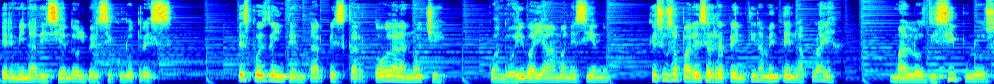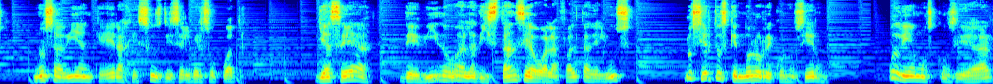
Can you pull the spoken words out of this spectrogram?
termina diciendo el versículo 3. Después de intentar pescar toda la noche, cuando iba ya amaneciendo, Jesús aparece repentinamente en la playa mas los discípulos no sabían que era Jesús, dice el verso 4. Ya sea debido a la distancia o a la falta de luz, lo cierto es que no lo reconocieron. Podríamos considerar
